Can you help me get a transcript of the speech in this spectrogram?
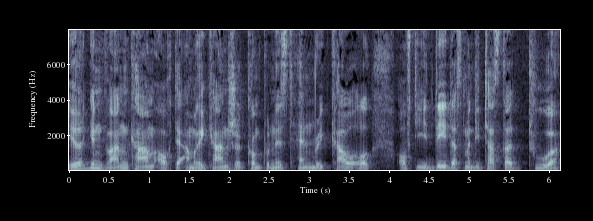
Irgendwann kam auch der amerikanische Komponist Henry Cowell auf die Idee, dass man die Tastatur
